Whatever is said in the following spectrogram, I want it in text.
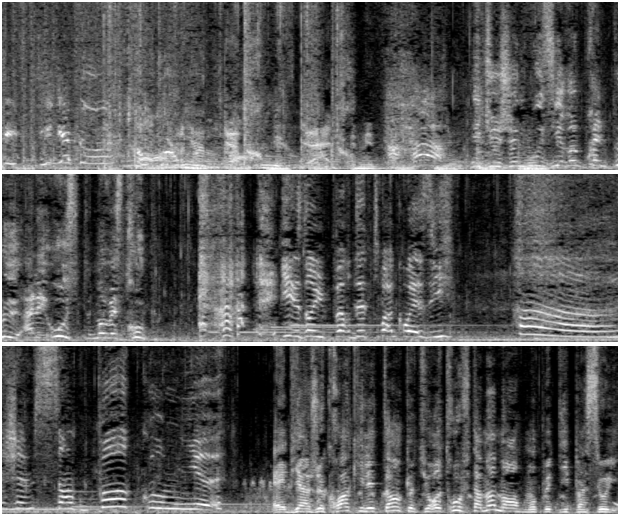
Des petits gâteaux Ah Et que je ne vous y reprenne plus Allez, oust, mauvaise troupe Ils ont eu peur de toi, Quasi. Ah, je me sens beaucoup mieux. Eh bien, je crois qu'il est temps que tu retrouves ta maman, mon petit Pinsouille.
